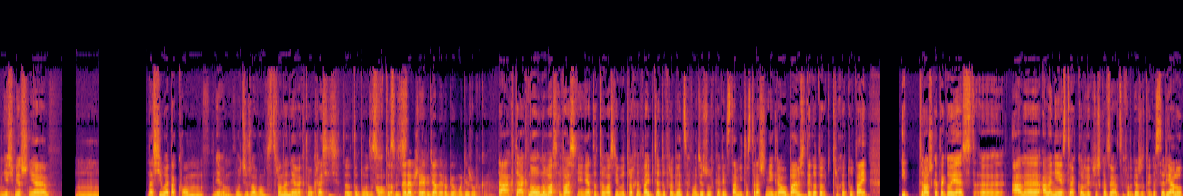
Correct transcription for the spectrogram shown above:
nieśmiesznie mm, na siłę taką, nie wiem, młodzieżową stronę, nie wiem jak to określić, to, to było dosyć... O, to dosyć... najlepsze jak dziady robią młodzieżówkę. Tak, tak, no, no właśnie, nie, to, to właśnie był trochę vibe dziadów robiących młodzieżówkę, więc tam mi to strasznie nie grało, bałem się tego to, trochę tutaj i troszkę tego jest, y, ale, ale nie jest to jakkolwiek przeszkadzające w odbiorze tego serialu.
